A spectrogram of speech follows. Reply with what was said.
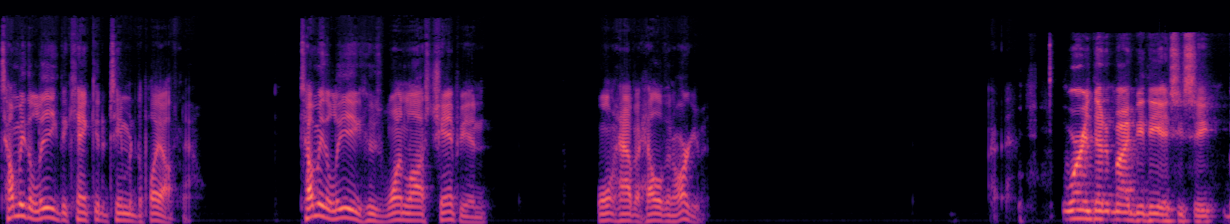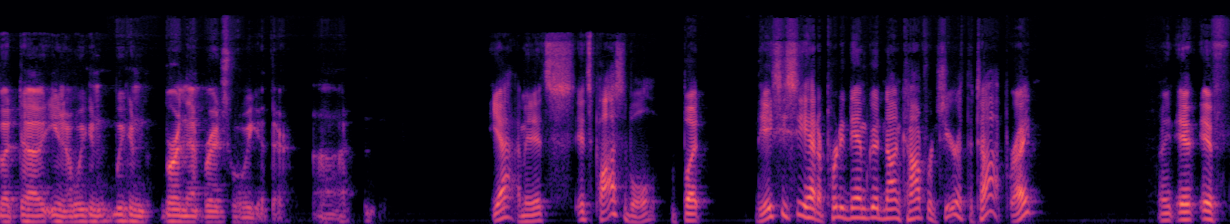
tell me the league that can't get a team into the playoff now. Tell me the league whose one loss champion won't have a hell of an argument. Worried that it might be the ACC, but uh, you know we can we can burn that bridge when we get there. Uh, Yeah, I mean it's it's possible, but the ACC had a pretty damn good non-conference year at the top, right? I mean, if, if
